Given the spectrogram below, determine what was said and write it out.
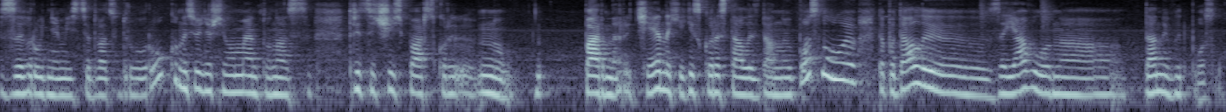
з грудня місяця 22 року. На сьогоднішній момент у нас 36 пар ну, пар наречених, які скористались даною послугою та подали е, заяву на даний вид послуг.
